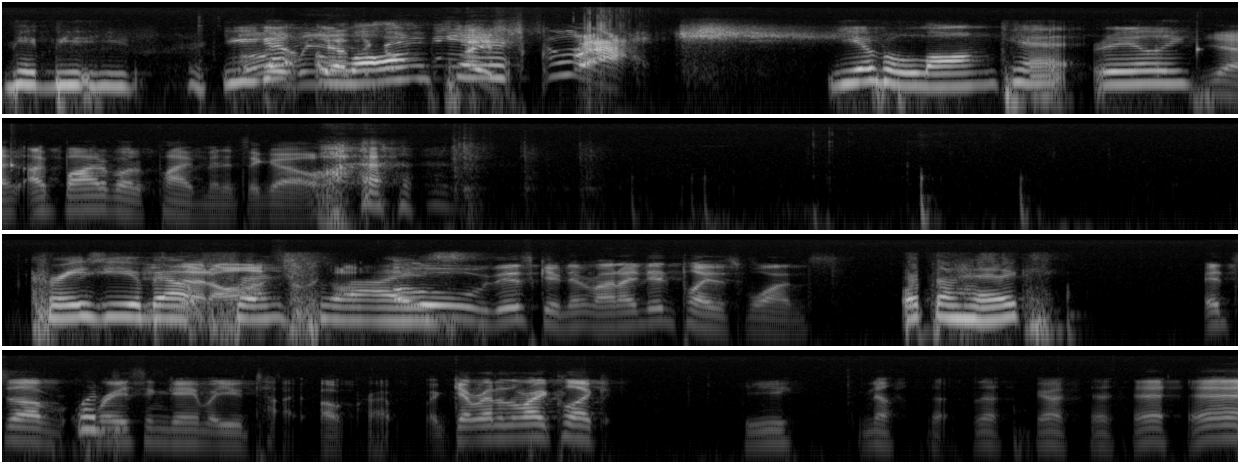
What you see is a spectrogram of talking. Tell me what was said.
Maybe you. You oh, got a long cat. scratch. You have a long cat, really? Yeah, I bought about five minutes ago. Crazy about French awesome? fries. Oh, this game. Never mind. I did play this once. What the heck? It's a What- racing game, but you. T- oh crap! Get rid of the right click. He. No. No. No. Yeah. Eh, eh, eh.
